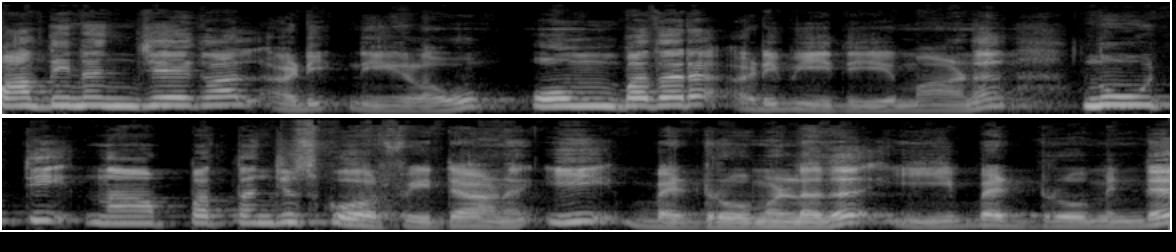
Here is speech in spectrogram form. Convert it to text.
പതിനഞ്ചേകാൽ അടി നീളവും ഒമ്പതര അടി വീതിയുമാണ്. നൂറ്റി നാൽപ്പത്തഞ്ച് സ്ക്വയർ ഫീറ്റാണ് ഈ ബെഡ്റൂം ഉള്ളത്. ഈ ബെഡ്റൂമിന്റെ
